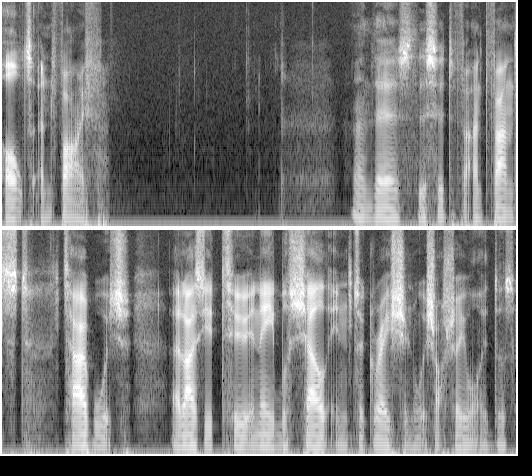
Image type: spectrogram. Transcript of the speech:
Alt and 5 and there's this advanced tab which allows you to enable shell integration which I'll show you what it does.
